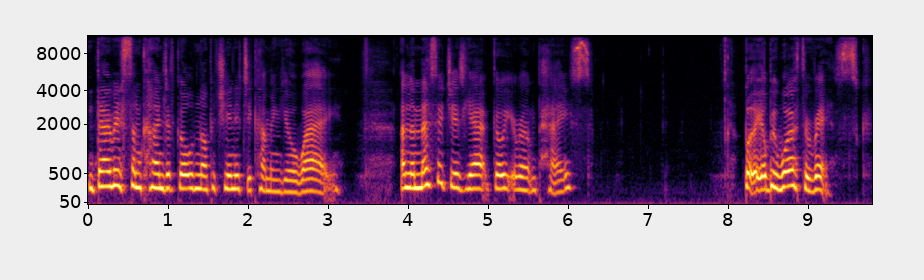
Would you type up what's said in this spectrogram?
there is some kind of golden opportunity coming your way. And the message is, yeah, go at your own pace, but it'll be worth the risk.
